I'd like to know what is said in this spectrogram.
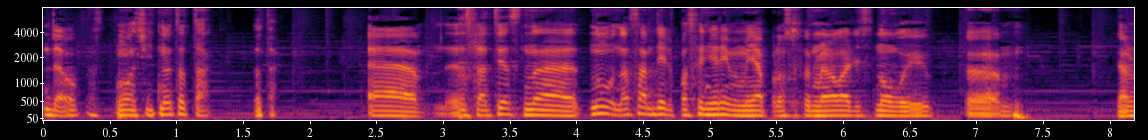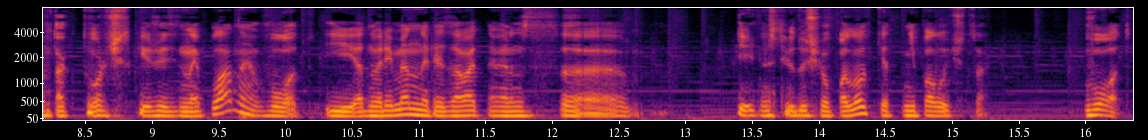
Да, вопрос помолчить, но это так, это так. Э, соответственно, ну, на самом деле, в последнее время у меня просто сформировались новые, э, скажем так, творческие жизненные планы, вот, и одновременно реализовать, наверное, с э, деятельностью ведущего подлодки это не получится. Вот.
